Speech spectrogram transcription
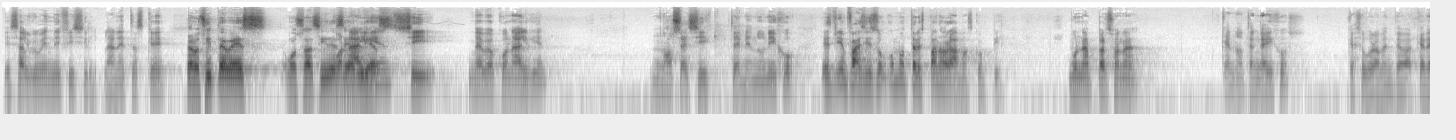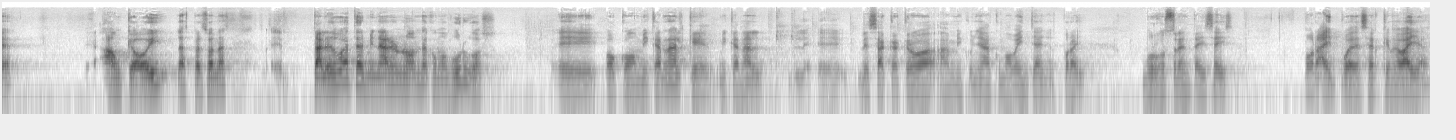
Es algo bien difícil. La neta es que Pero sí te ves, o sea, sí con alguien, desearías. sí, me veo con alguien. No sé si teniendo un hijo. Es bien fácil, son como tres panoramas, compi. Una persona que no tenga hijos, que seguramente va a querer. Aunque hoy las personas, eh, tal vez voy a terminar en una onda como Burgos, eh, o como mi canal, que mi canal le, eh, le saca, creo, a, a mi cuñada como 20 años por ahí, Burgos 36. Por ahí puede ser que me vaya,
